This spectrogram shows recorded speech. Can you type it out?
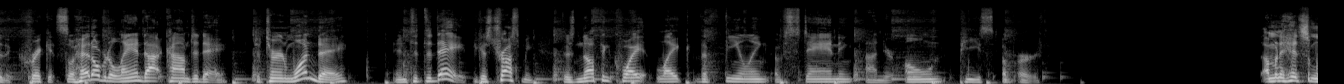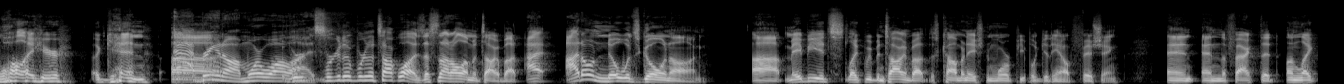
to the crickets. So head over to land.com today to turn one day into today because trust me, there's nothing quite like the feeling of standing on your own piece of earth. I'm gonna hit some walleye here again. Ah, Uh, bring it on. More walleyes. We're, we're gonna we're gonna talk walleyes. That's not all I'm gonna talk about. I I don't know what's going on. Uh, maybe it's like we've been talking about this combination of more people getting out fishing, and and the fact that unlike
